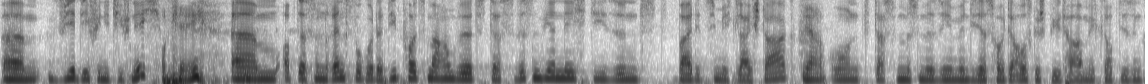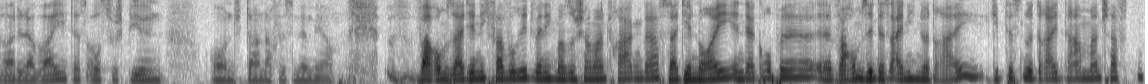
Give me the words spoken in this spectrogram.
Ähm, wir definitiv nicht. Okay. Ähm, ob das nun Rendsburg oder Diepholz machen wird, das wissen wir nicht. Die sind beide ziemlich gleich stark. Ja. Und das müssen wir sehen, wenn die das heute ausgespielt haben. Ich glaube, die sind gerade dabei, das auszuspielen. Und danach wissen wir mehr. Warum seid ihr nicht Favorit, wenn ich mal so charmant fragen darf? Seid ihr neu in der Gruppe? Äh, warum sind es eigentlich nur drei? Gibt es nur drei Damenmannschaften?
